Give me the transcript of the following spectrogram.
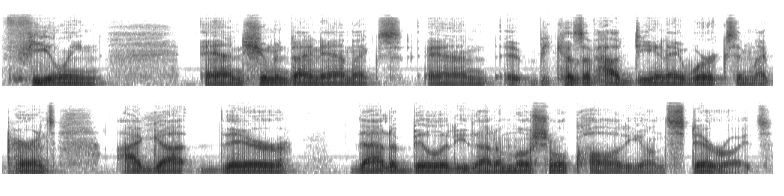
feeling and human dynamics. And it, because of how DNA works in my parents, I got their that ability, that emotional quality on steroids.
